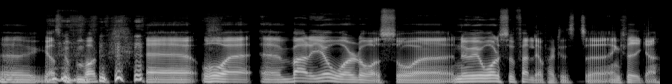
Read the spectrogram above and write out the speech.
eh, mm. ganska uppenbart. Eh, och eh, Varje år då, så, eh, nu i år så fällde jag faktiskt en kviga.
